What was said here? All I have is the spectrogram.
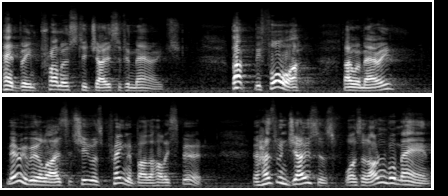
had been promised to Joseph in marriage. But before they were married, Mary realized that she was pregnant by the Holy Spirit. Her husband Joseph was an honorable man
